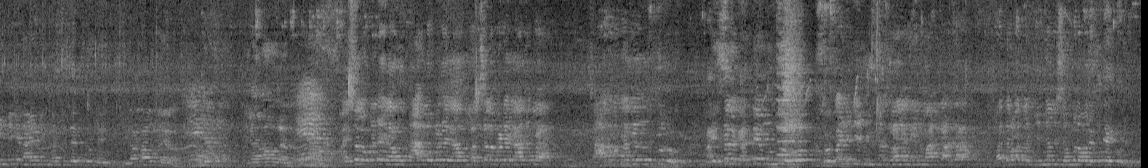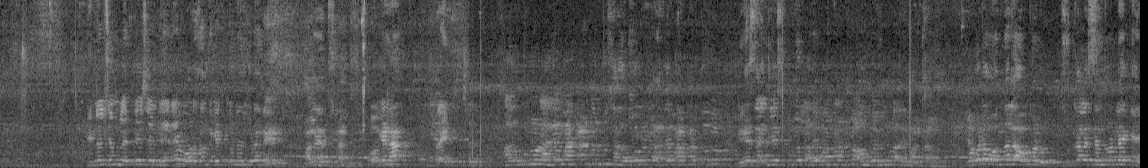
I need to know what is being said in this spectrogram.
ఇంటికి నా ఇంటికి మంచి జరుగుతుంది. ఇది పైసలు ఒకటే కాదు కార్లు ఒకటే కాదు లక్షలు ఒకటే కాదు చాలా మంది చూస్తున్నారు. పైసల కంటే ముందు సొసైటీ బిజినెస్ ద్వారా నేను మాట్లాడతా. మధ్య మధ్య గిన్నెల చెంబులు ఎవరు ఎత్తేయకూడదు. గిన్నెల చెంబులు ఎత్తేసేది నేనే ఓరసంతకి ఎత్తుకునేది కూడా నేను. మళ్ళీ ఎత్తున్నాను ఓకేనా? రైట్. చదువుకున్నాడు అదే మాట్లాడుతున్నాడు చదువుకున్నాడు అదే మాట్లాడుతున్నాడు వ్యవసాయం చేసుకున్నాడు అదే మాట్లాడుతున్నాడు అవుతాడు అదే మాట్లాడుతున్నాడు ఎవడో వందల ఒకడు సుఖాల చంద్రుడు లేకే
